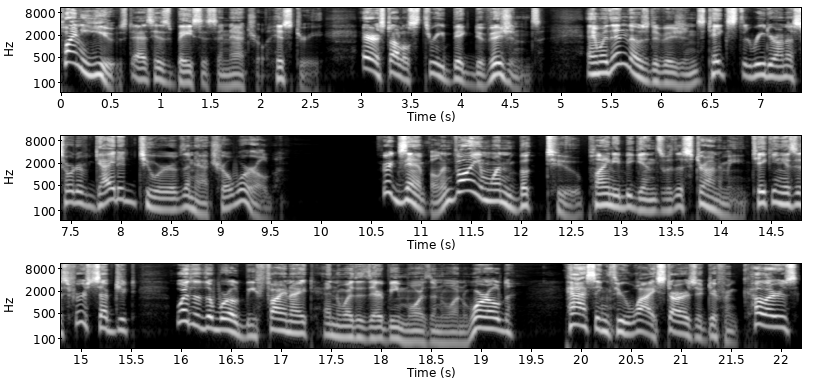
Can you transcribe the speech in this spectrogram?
Pliny used, as his basis in natural history, Aristotle's three big divisions, and within those divisions takes the reader on a sort of guided tour of the natural world. For example, in Volume 1, Book 2, Pliny begins with astronomy, taking as his first subject whether the world be finite and whether there be more than one world, passing through why stars are different colors,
